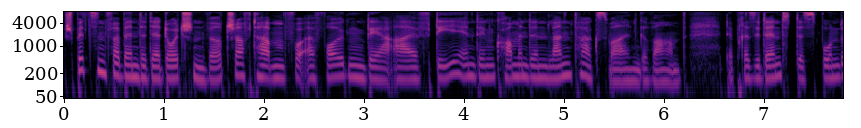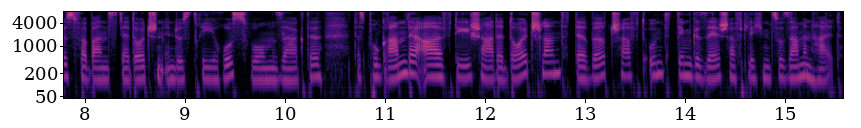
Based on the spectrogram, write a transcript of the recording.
Spitzenverbände der deutschen Wirtschaft haben vor Erfolgen der AfD in den kommenden Landtagswahlen gewarnt. Der Präsident des Bundesverbands der deutschen Industrie Russwurm sagte, das Programm der AfD schade Deutschland, der Wirtschaft und dem gesellschaftlichen Zusammenhalt.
